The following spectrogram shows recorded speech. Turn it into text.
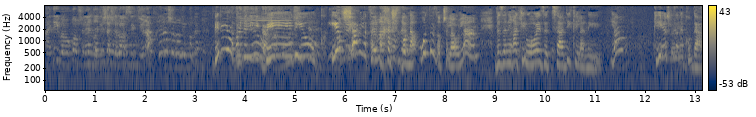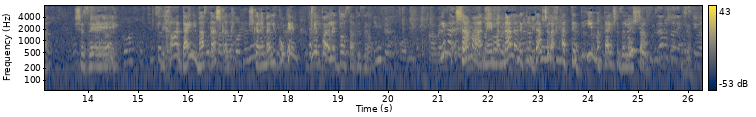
אני במקום שאני מרגישה שלא עשיתי רע, בחירה שלא להיפגע. בדיוק, בדיוק. אי אפשר יותר עם החשבונאות הזאת של העולם, וזה נראה כאילו, או איזה צדיק לני. לא, כי יש לזה נקודה, שזה... סליחה, די נמאס מהשקרים והליקוקים. אני פועלת ועושה וזהו. אם את שמה נאמנה לנקודה שלך, את תדעי מתי שזה לא שם. זה מה שאני מסכימה.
